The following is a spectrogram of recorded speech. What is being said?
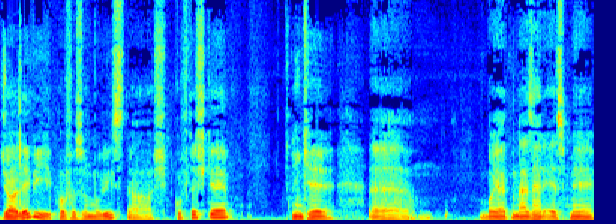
جالبی پروفسور موریس داشت. گفتش که اینکه باید مظهر اسم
